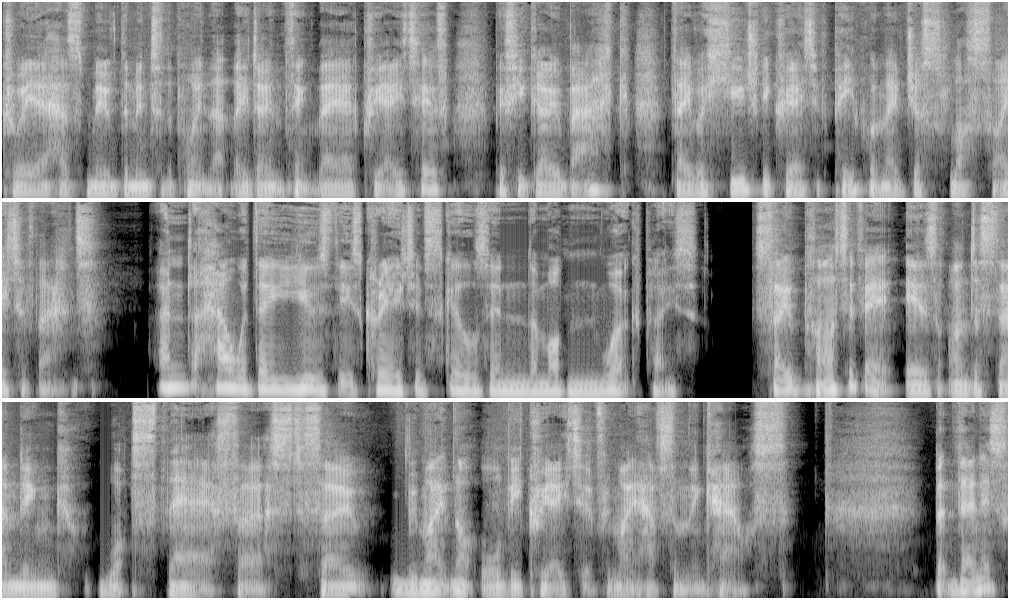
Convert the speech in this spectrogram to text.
career has moved them into the point that they don't think they're creative. But if you go back, they were hugely creative people and they've just lost sight of that. And how would they use these creative skills in the modern workplace? So part of it is understanding what's there first. So we might not all be creative. We might have something else. But then it's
